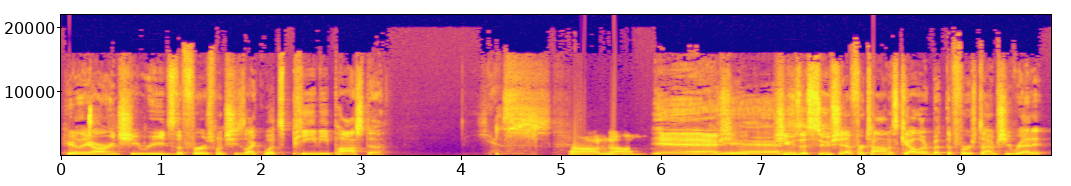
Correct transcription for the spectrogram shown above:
here they are." And she reads the first one. She's like, "What's peony pasta?" Yes. Oh no, Yeah. She, Yes. she was a sous chef for Thomas Keller, but the first time she read it,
